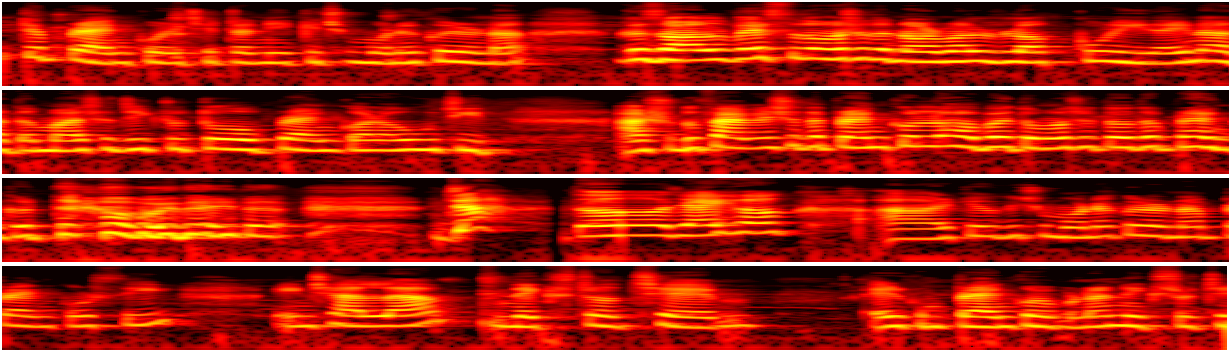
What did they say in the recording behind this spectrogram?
একটা প্র্যাঙ্ক করেছি, এটা নিয়ে কিছু মনে করো না। বিকজ অলওয়েজ তো তোমার সাথে নর্মাল ব্লগ করি, তাই না? তো মাঝে সাথে একটু তো প্র্যাঙ্ক করা উচিত। আর শুধু ফ্যামিলির সাথে প্র্যাঙ্ক করলে হবে, তোমার সাথেও তো প্র্যাঙ্ক করতে হবে, তাই না? যা, তো যাই হোক, আর কেউ কিছু মনে করো না প্র্যাঙ্ক করছি। ইনশাল্লাহ নেক্সট হচ্ছে, এরকম প্র্যাঙ্ক করব না নেক্সট হচ্ছে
